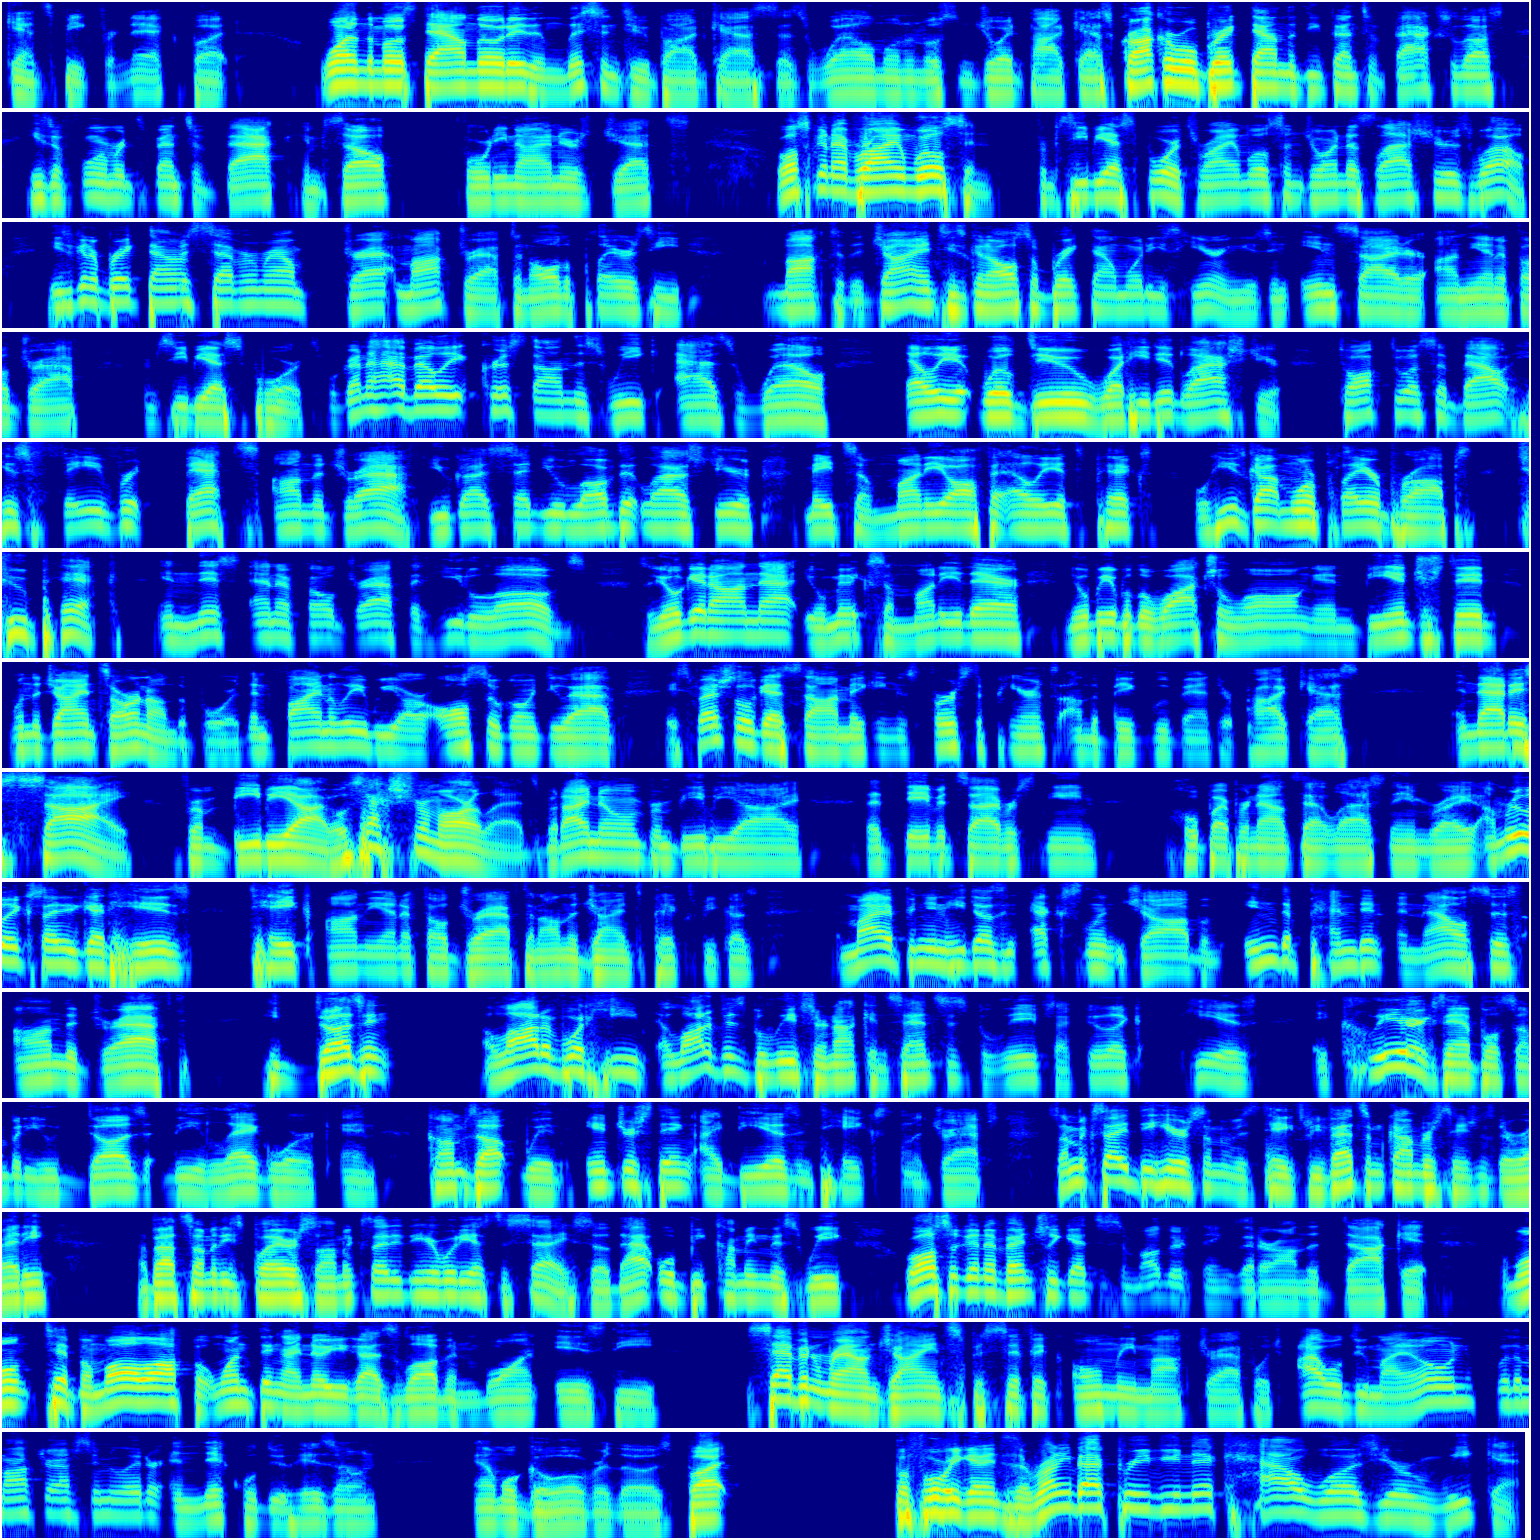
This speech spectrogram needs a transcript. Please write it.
can't speak for Nick, but one of the most downloaded and listened to podcasts as well. One of the most enjoyed podcasts. Crocker will break down the defensive backs with us. He's a former defensive back himself, 49ers, Jets. We're also going to have Ryan Wilson from CBS Sports. Ryan Wilson joined us last year as well. He's going to break down his seven round draft, mock draft and all the players he mocked to the Giants. He's going to also break down what he's hearing. He's an insider on the NFL draft from CBS Sports. We're going to have Elliot Christ on this week as well. Elliot will do what he did last year. Talk to us about his favorite bets on the draft. You guys said you loved it last year, made some money off of Elliot's picks. Well, he's got more player props to pick in this NFL draft that he loves. So you'll get on that. You'll make some money there. You'll be able to watch along and be interested when the Giants aren't on the board. Then finally, we are also going to have a special guest on making his first appearance on the Big Blue Banter podcast, and that is Cy from BBI. Well, it's actually from Ourlads, but I know him from BBI. That's David Syvertsen. Hope I pronounced that last name right. I'm really excited to get his take on the NFL draft and on the Giants picks because in my opinion, he does an excellent job of independent analysis on the draft. He doesn't a lot of what he a lot of his beliefs are not consensus beliefs. I feel like he is a clear example of somebody who does the legwork and comes up with interesting ideas and takes on the drafts. So I'm excited to hear some of his takes. We've had some conversations already about some of these players, so I'm excited to hear what he has to say. So that will be coming this week. We're also going to eventually get to some other things that are on the docket. Won't tip them all off, but one thing I know you guys love and want is the seven round Giants specific only mock draft, which I will do my own with a mock draft simulator, and Nick will do his own, and we'll go over those. But before we get into the running back preview, Nick, how was your weekend?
